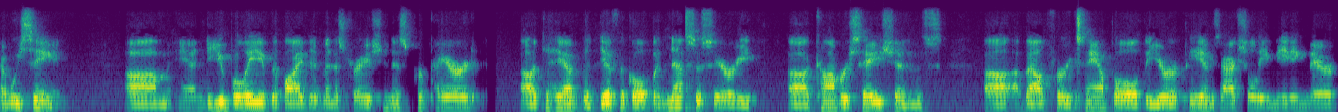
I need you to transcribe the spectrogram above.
have we seen? Um, and do you believe the Biden administration is prepared uh, to have the difficult but necessary uh, conversations uh, about, for example, the Europeans actually meeting their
